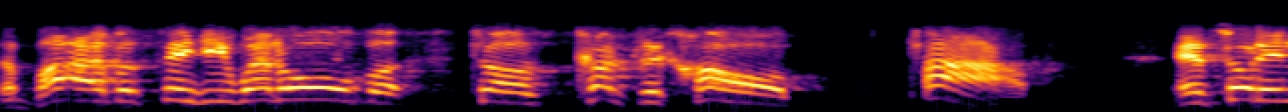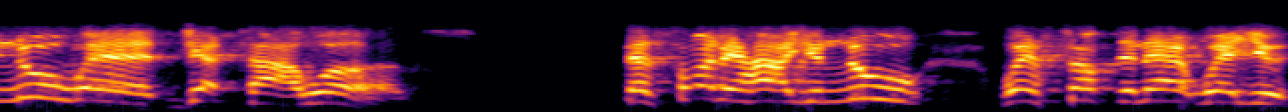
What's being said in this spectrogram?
the Bible says he went over to a country called Tob. And so they knew where Jephthah was. That's funny how you knew where something at where you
